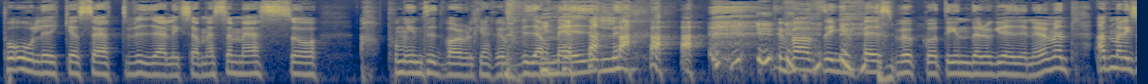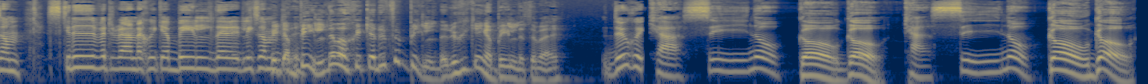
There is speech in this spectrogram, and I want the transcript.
på olika sätt via liksom sms och ah, på min tid var det väl kanske via mail. det fanns ingen Facebook och Tinder och grejer nu. Men att man liksom skriver till varandra, skickar bilder. Liksom, Skicka bilder? Vad skickar du för bilder? Du skickar inga bilder till mig. Du skickar casino, Go, go, casino, go, go.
